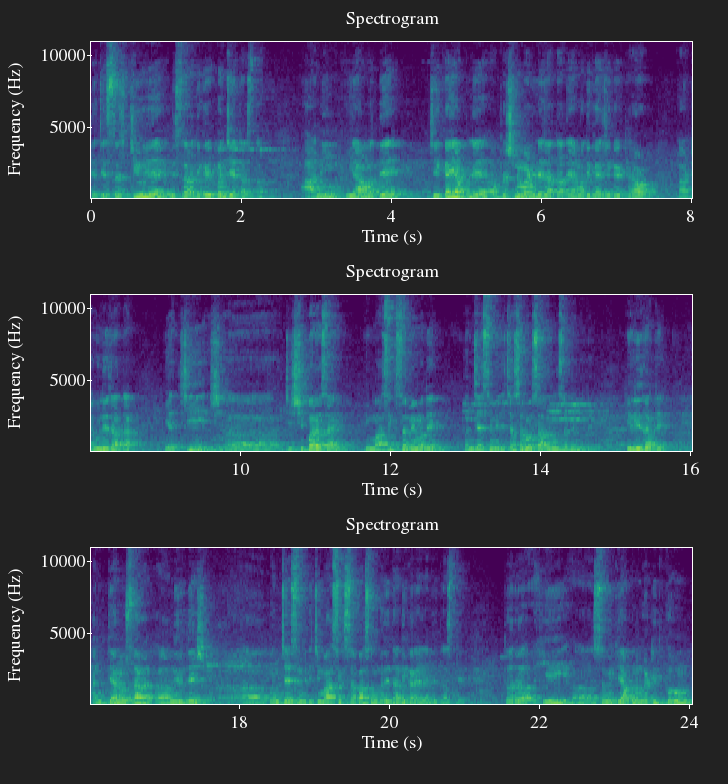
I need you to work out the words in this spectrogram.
त्याचे सचिव हे विस्तार अधिकारी पंचायत असतात. आणि यामध्ये जे काही आपले प्रश्न मांडले जातात यामध्ये काही जे काही ठराव ठेवले जातात याची जी शिफारस आहे ही मासिक सभेमध्ये पंचायत समितीच्या सर्वसाधारण सभेमध्ये केली जाते. आणि त्यानुसार निर्देश पंचायत समितीची मासिक सभा संबंधित अधिकाऱ्याला देत असते. तर ही समिती आपण गठीत करून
